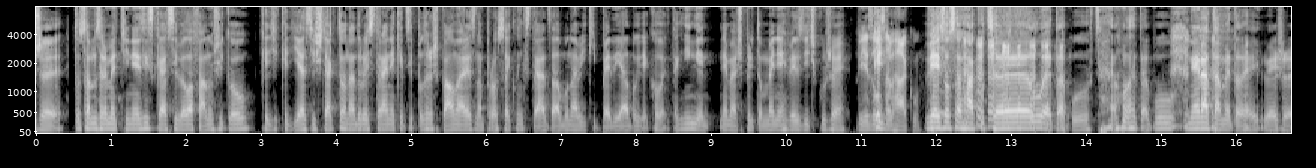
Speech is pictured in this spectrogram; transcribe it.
že to samozrejme ti nezíska asi veľa fanúšikov, keď, keď jazdíš takto. Na druhej strane, keď si pozrieš palmares na Pro Cycling Stats alebo na Wikipedii alebo kdekoľvek, tak nikde nemáš pri tom mene hviezdičku, že... Viezol keď, sa v háku. Viezol sa v háku celú etapu, celú etapu. Nerátame to, hej, vieš, že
